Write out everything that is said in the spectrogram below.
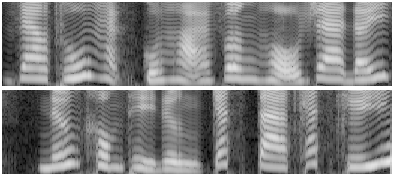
Giao thú hạt của hỏa vân hổ ra đấy, nếu không thì đừng trách ta khách khí.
